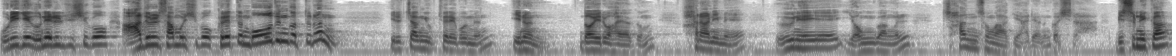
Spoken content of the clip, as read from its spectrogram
우리에게 은혜를 주시고 아들 삼으시고 그랬던 모든 것들은 1장 6절에 보면 이는 너희로 하여금 하나님의 은혜의 영광을 찬송하게 하려는 것이라. 믿습니까?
